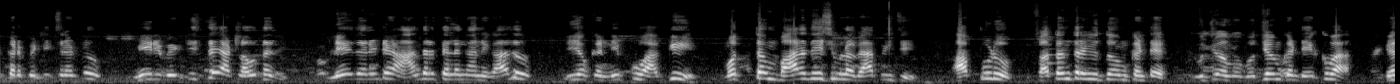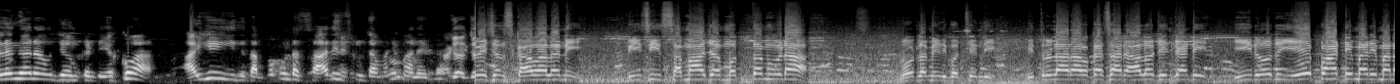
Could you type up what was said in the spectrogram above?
ఇక్కడ పెట్టించినట్టు మీరు పెట్టిస్తే అట్లా అవుతుంది. లేదనంటే ఆంధ్ర తెలంగాణ కాదు ఈ యొక్క నిప్పు అగ్గి మొత్తం భారతదేశంలో వ్యాపించి అప్పుడు స్వతంత్ర యుద్ధం కంటే ఉద్యోగం ఉద్యమం కంటే ఎక్కువ తెలంగాణ ఉద్యమం కంటే ఎక్కువ అయ్యి ఇది తప్పకుండా సాధించుకుంటామని మన కావాలని బీసీ సమాజం మొత్తం కూడా రోడ్ల మీదకి వచ్చింది. మిత్రులారా ఒకసారి ఆలోచించండి. ఈరోజు ఏ పార్టీ మరి మన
